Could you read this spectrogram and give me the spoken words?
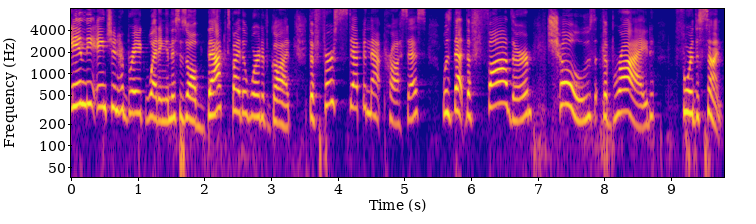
In the ancient Hebraic wedding, and this is all backed by the word of God, the first step in that process was that the father chose the bride for the son.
